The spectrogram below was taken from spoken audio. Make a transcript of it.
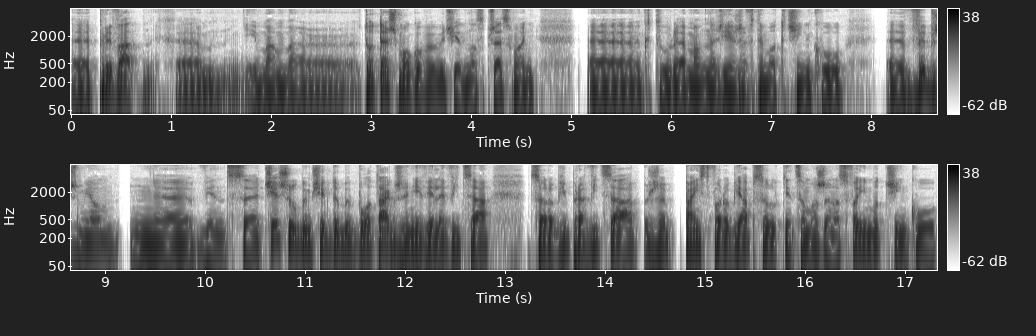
e, prywatnych. E, I mam. E, to też mogłoby być jedno z przesłań, e, które mam nadzieję, że w tym odcinku E, wybrzmią, mm, e, więc e, cieszyłbym się, gdyby było tak, że nie wie lewica, co robi prawica, że państwo robi absolutnie co może na swoim odcinku,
